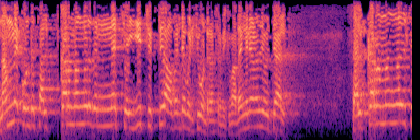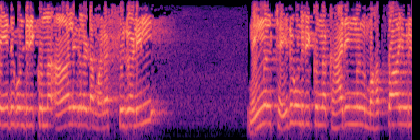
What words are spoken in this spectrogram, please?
നമ്മെ കൊണ്ട് സൽക്കർമ്മങ്ങൾ തന്നെ ചെയ്യിച്ചിട്ട് അവന്റെ വഴിക്ക് കൊണ്ടുവരാൻ ശ്രമിക്കും. അതെങ്ങനെയാണെന്ന് ചോദിച്ചാൽ സൽക്കർമ്മങ്ങൾ ചെയ്തുകൊണ്ടിരിക്കുന്ന ആളുകളുടെ മനസ്സുകളിൽ നിങ്ങൾ ചെയ്തുകൊണ്ടിരിക്കുന്ന കാര്യങ്ങൾ മഹത്തായ ഒരു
